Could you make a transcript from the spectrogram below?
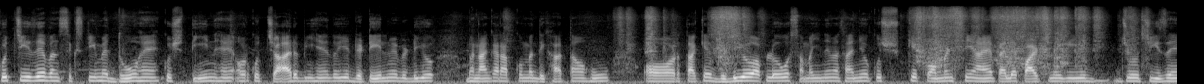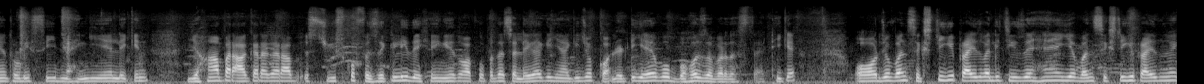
कुछ चीज़ें 160 में दो हैं, कुछ तीन हैं और कुछ चार भी हैं। तो ये डिटेल में वीडियो बनाकर आपको मैं दिखाता हूँ और ताकि वीडियो आप लोगों को समझने में आसानी हो। कुछ के कॉमेंट्स ही आए पहले पार्ट में कि जो चीज़ें हैं थोड़ी सी महँगी हैं, लेकिन यहाँ पर आकर अगर आप इस चीज़ को फ़िज़िकली देखेंगे तो आपको पता चलेगा कि यहाँ की जो क्वालिटी है, वो बहुत ज़बरदस्त है, ठीक है? और जो 160 की प्राइस वाली चीज़ें हैं, ये 160 की प्राइस में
